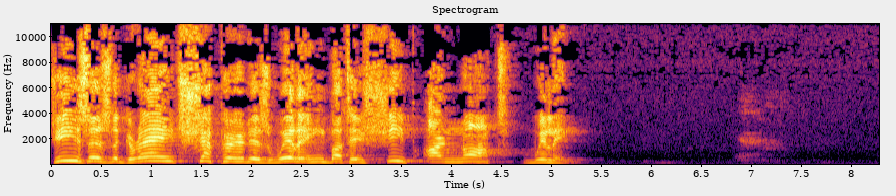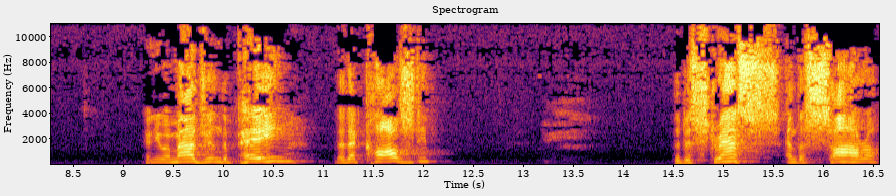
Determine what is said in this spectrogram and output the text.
Jesus, the great shepherd, is willing, but his sheep are not willing. Can you imagine the pain that that caused him? The distress and the sorrow.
